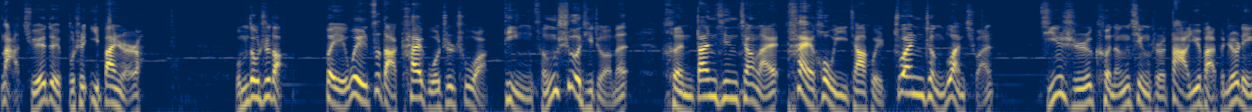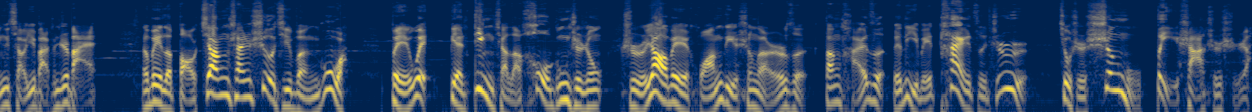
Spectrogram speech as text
那绝对不是一般人啊！我们都知道，北魏自打开国之初啊，顶层设计者们很担心将来太后一家会专政乱权，即使可能性是大于百分之零，小于百分之百。那为了保江山社稷稳固啊，北魏便定下了后宫之中，只要为皇帝生了儿子，当孩子被立为太子之日，就是生母被杀之时啊。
